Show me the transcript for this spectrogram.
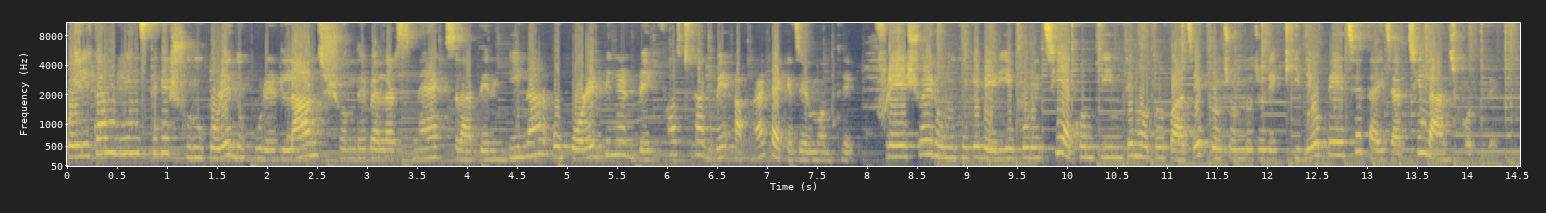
ওয়েলকাম ড্রিঙ্কস থেকে শুরু করে দুপুরের লাঞ্চ, সন্ধেবেলার স্ন্যাক্স, রাতের ডিনার ও পরের দিনের ব্রেকফাস্ট থাকবে আপনার প্যাকেজের মধ্যে। ফ্রেশ হয়ে রুম থেকে বেরিয়ে পড়েছি। এখন তিনটে মতো বাজে। প্রচণ্ড জোরে খিদেও পেয়েছে, তাই যাচ্ছি লাঞ্চ করতে।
